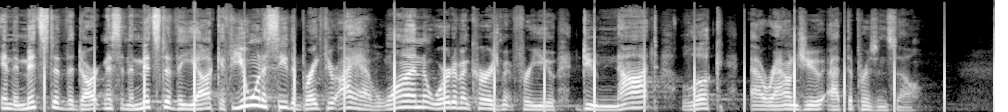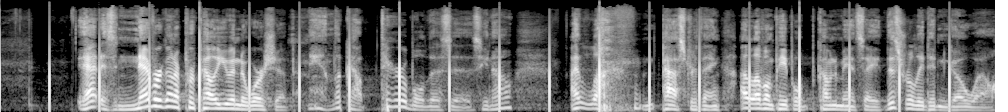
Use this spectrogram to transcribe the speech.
in the midst of the darkness, in the midst of the yuck, if you want to see the breakthrough, I have one word of encouragement for you. Do not look around you at the prison cell. That is never going to propel you into worship. Man, look how terrible this is, you know? I love, pastor thing, I love when people come to me and say, This really didn't go well.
